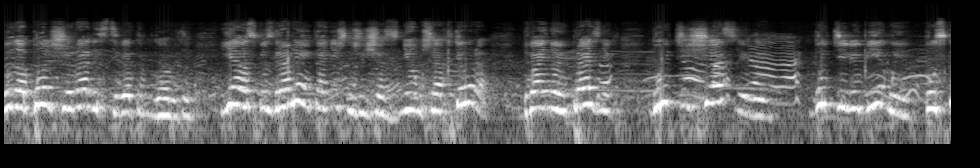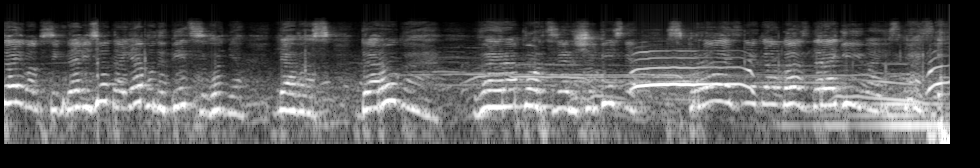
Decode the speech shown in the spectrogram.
было больше радости в этом городе. Я вас поздравляю, конечно же, еще с Днем Шахтера. Двойной праздник. Будьте счастливы, будьте любимы, пускай вам всегда везет, а я буду петь сегодня для вас. Дорога в аэропорт. Следующая песня. С праздником вас, дорогие мои, с праздником!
